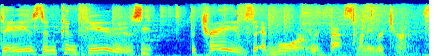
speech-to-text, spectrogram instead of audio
dazed and confused? Hmm. The trades and more when Fast Money returns.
